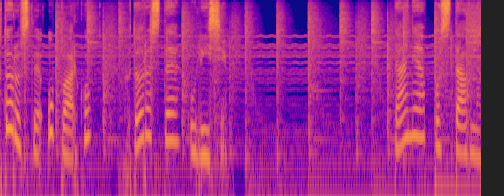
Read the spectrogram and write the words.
хто росте у парку, хто росте у лісі. Таня Поставна.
